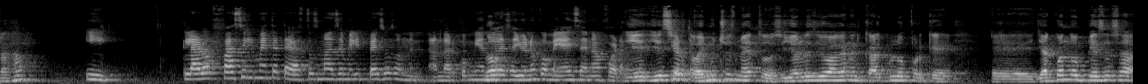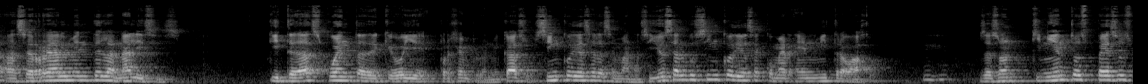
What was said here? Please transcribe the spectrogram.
Ajá. Y claro, fácilmente te gastas más de mil pesos en andar comiendo No. desayuno, comida y cena afuera. Y, y es cierto, hay muchos métodos. Y yo les digo, hagan el cálculo porque eh, ya cuando empiezas a, a hacer realmente el análisis y te das cuenta de que, oye, por ejemplo, en mi caso, cinco días a la semana, si yo salgo cinco días a comer en mi trabajo, o sea, son 500 pesos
